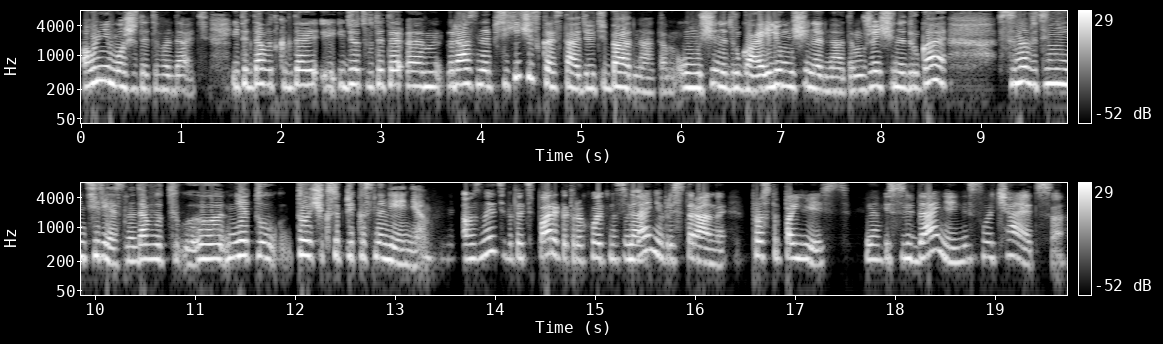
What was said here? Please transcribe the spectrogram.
а он не может этого дать. И тогда вот, когда идет вот эта эм, разная психическая стадия, у тебя одна, там, у мужчины другая, или у мужчины одна, там, у женщины другая, становится неинтересно, да, вот э, нету точек соприкосновения. А вы знаете, вот эти пары, которые ходят на свидание в рестораны, просто поесть. Да. И свидание не случается.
